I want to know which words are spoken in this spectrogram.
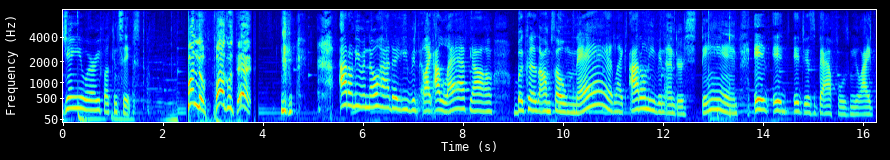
January fucking 6th. What the fuck was that? I don't even know how to even like I laugh y'all because I'm so mad. Like I don't even understand. It it it just baffles me like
